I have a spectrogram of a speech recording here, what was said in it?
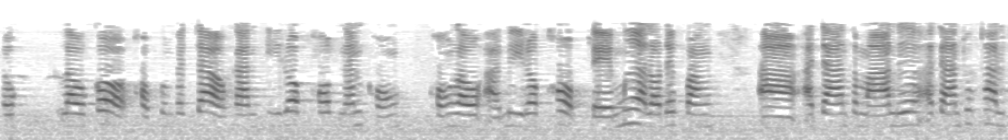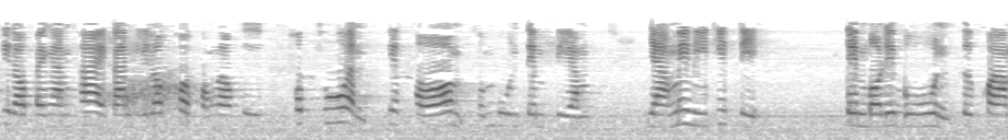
เราเราก็ขอบคุณพระเจ้า การทีรอบครอบนั้นของของเราอาจมีรอบครอบ แต่เมื่อเราได้ฟัง อาจารย์สมานหรืออาจารย์ทุกท่านที่เราไปงานค่ายการดีรอบครอบของเราคือครบถ้วนเพียบพร้อม สมบูรณ์เต็มเปี่ยม อย่างไม่มีที่ติเต็มบริบูรณ์ คือความ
